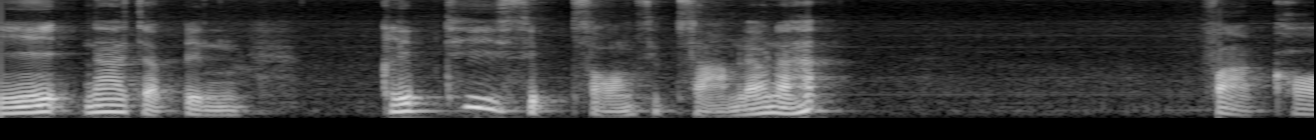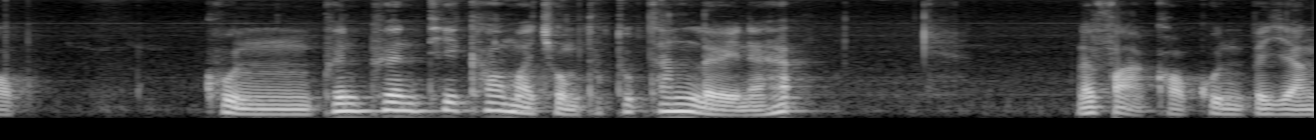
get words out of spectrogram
นี้น่าจะเป็นคลิปที่ 12-13 แล้วนะฮะฝากขอบคุณเพื่อนๆที่เข้ามาชมทุกๆท่านเลยนะฮะและฝากขอบคุณไปยัง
